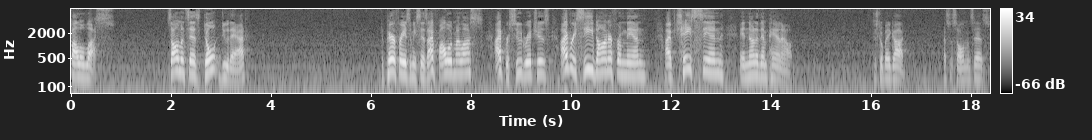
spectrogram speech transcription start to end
follow lusts. Solomon says, don't do that. To paraphrase him, he says, I've followed my lusts, I've pursued riches, I've received honor from men, I've chased sin, and none of them pan out. Just obey God. That's what Solomon says.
